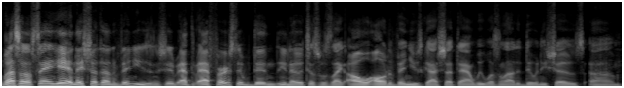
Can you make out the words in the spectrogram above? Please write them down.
Well, that's what I'm saying. Yeah, and they shut down the venues and shit. At the, at first, it didn't. You know, it just was like, oh, all the venues got shut down. We wasn't allowed to do any shows. Um,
